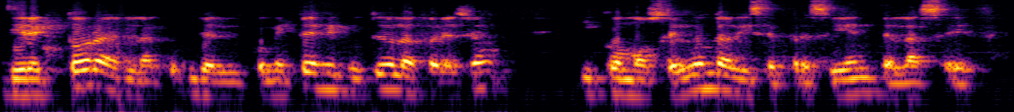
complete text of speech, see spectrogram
directora del Comité Ejecutivo de la Federación y como segunda vicepresidenta de la ACF.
